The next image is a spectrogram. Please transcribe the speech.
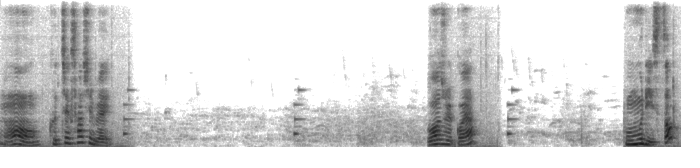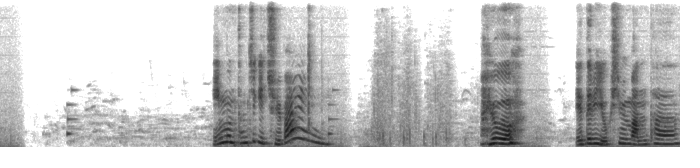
어, 그 책 사실 왜? 도와줄 거야? 보물이 있어? 게임문 탐지기 출발! 아유, 애들이 욕심이 많다.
